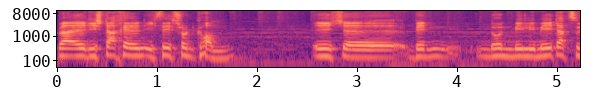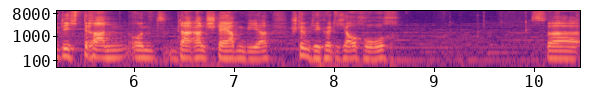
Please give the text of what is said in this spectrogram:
Weil die Stacheln, ich sehe es schon kommen. Ich äh, bin nur einen Millimeter zu dicht dran und daran sterben wir. Stimmt, hier könnte ich auch hoch. Das war,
